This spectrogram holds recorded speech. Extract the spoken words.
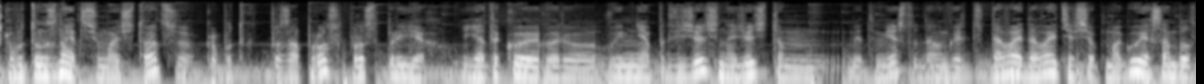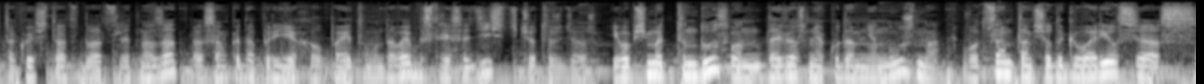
Как будто он знает всю мою ситуацию, как будто по запросу просто приехал. И я такой говорю, вы меня подвезете, найдете там это место, да? Он говорит, давай, давай, я тебе все помогу. Я сам был в такой ситуации 20 лет назад, сам когда приехал, поэтому давай быстрее садись, что ты ждешь. И, в общем, этот индус, он довез меня куда мне нужно. Вот сам там все договорился с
